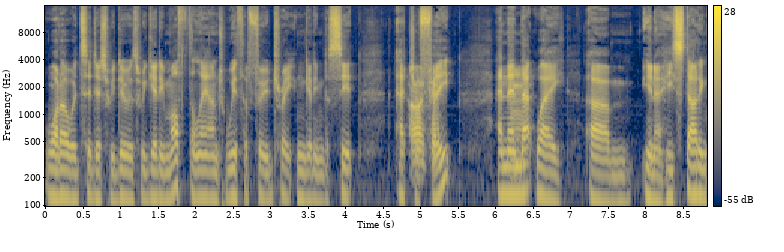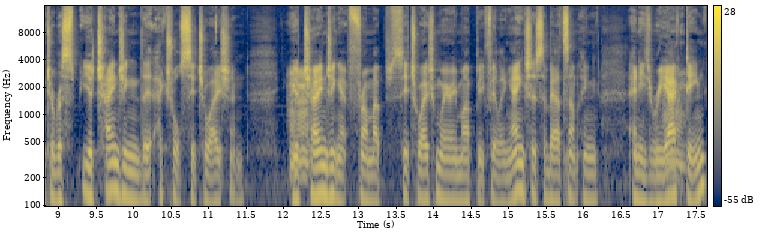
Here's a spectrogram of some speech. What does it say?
what I would suggest we do is we get him off the lounge with a food treat and get him to sit at your Okay. feet, and then mm. that way, um, you know, he's starting to. Res- you're changing the actual situation. You're mm-hmm. changing it from a situation where he might be feeling anxious about something, and he's mm. reacting,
